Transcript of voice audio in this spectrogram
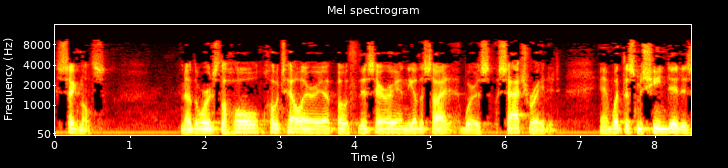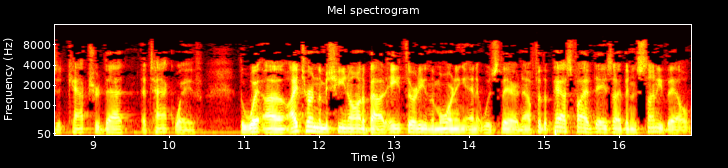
signals. In other words, the whole hotel area, both this area and the other side, was saturated. And what this machine did is it captured that attack wave the way, uh, I turned the machine on about 8:30 in the morning, and it was there. Now, for the past five days, I've been in Sunnyvale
